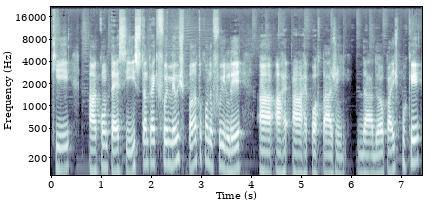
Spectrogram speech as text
que acontece isso, tanto é que foi meu espanto quando eu fui ler a, a, a reportagem da, do El País, porque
